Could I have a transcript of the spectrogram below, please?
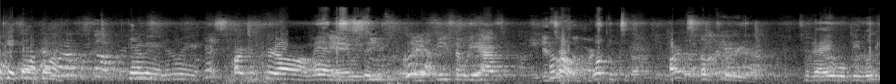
Okay, come on, come on. Get over here, get over here. Yes, Arts of Korea. Oh man, And this it is seems, so and it seems that we have Hello, welcome to the Arts of Korea. Today we'll be looking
